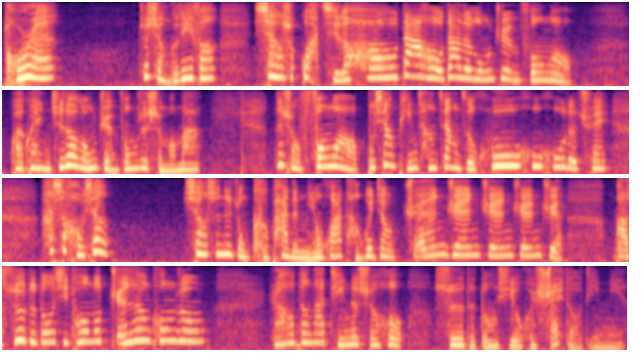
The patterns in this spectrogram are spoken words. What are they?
突然，这整个地方像是刮起了好大好大的龙卷风哦！乖乖，你知道龙卷风是什么吗？那种风啊，不像平常这样子呼呼呼的吹，它是好像像是那种可怕的棉花糖，会这样卷卷卷卷卷，把所有的东西通通都卷上空中。然后当它停的时候，所有的东西又会摔到地面。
